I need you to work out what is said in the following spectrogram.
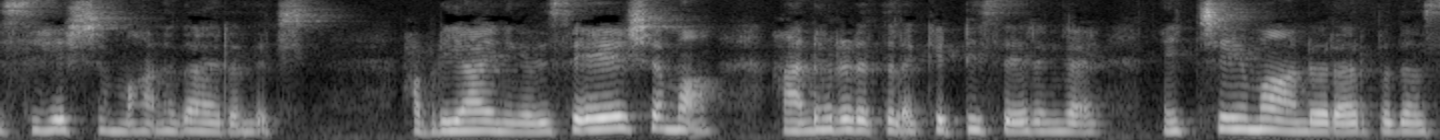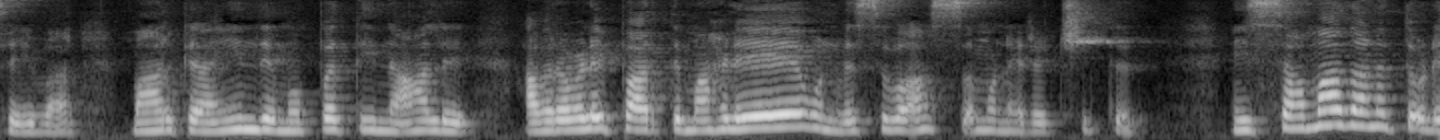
விசேஷமானதாக இருந்துச்சு. அப்படியா நீங்கள் விசேஷமாக ஆண்டவரிடத்தில் கெட்டி சேருங்க. நிச்சயமாக ஆண்டவர் அற்புதம் செய்வார். மார்க் ஐந்து முப்பத்தி நாலு அவர் அவளை பார்த்து மகளே உன் விசுவாசம் உன்னை ரட்சித்தது நீ சமாதானத்தோட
